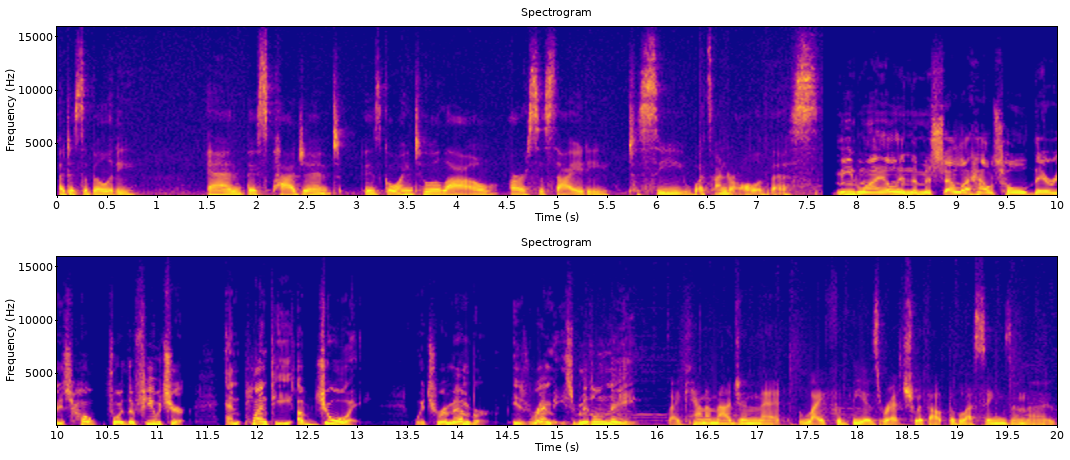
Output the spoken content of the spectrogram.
a disability. And this pageant is going to allow our society to see what's under all of this. Meanwhile, in the Masella household, there is hope for the future and plenty of joy, which remember is Remy's middle name. I can't imagine that life would be as rich without the blessings and the,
